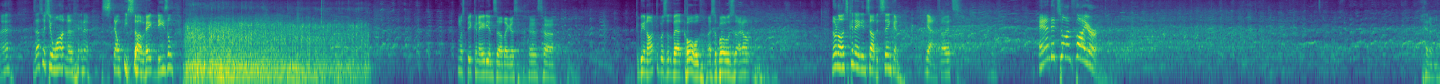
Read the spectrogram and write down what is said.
Eh? That's what you want in a, in a stealthy sub, hey, diesel? Must be a Canadian sub, I guess. It's, uh, could be an octopus with a bad cold, I suppose. I don't. No, no, it's Canadian sub. It's sinking. Yeah, so it's. And it's on fire. I don't know.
